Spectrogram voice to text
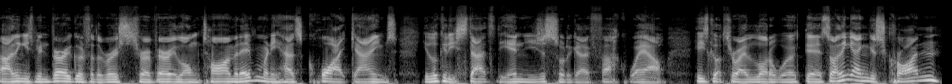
Uh, I think he's been very good for the Roosters for a very long time. And even when he has quiet games, you look at his stats at the end and you just sort of go, fuck, wow, he's got through a lot of work there. So I think Angus Crichton.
